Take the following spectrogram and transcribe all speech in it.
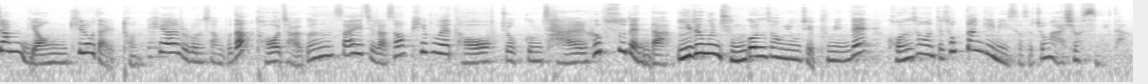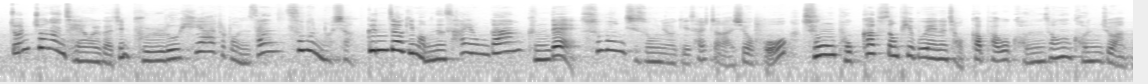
10.0kg 달톤 히아루론산보다 더 작은 사이즈라서 피부에 더 조금 잘 흡수된다. 이름은 중건성용 제품인데 건성한테 속당김이 있어서 좀 아쉬웠습니다. 쫀쫀한 제형을 가진 블루 히아루론산 수분 로션. 끈적임 없는 사용감 근데 수분 지속력이 살짝 아쉬웠고 중복합성 피부에는 적합하고 건성은 건조함.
